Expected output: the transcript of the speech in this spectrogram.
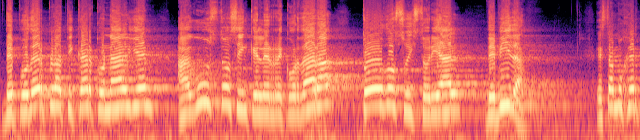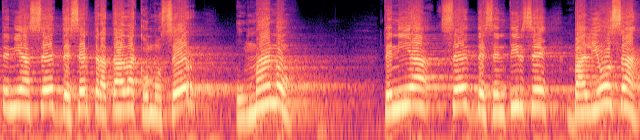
De poder platicar con alguien a gusto sin que le recordara todo su historial de vida. Esta mujer tenía sed de ser tratada como ser humano tenía sed de sentirse valiosa,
